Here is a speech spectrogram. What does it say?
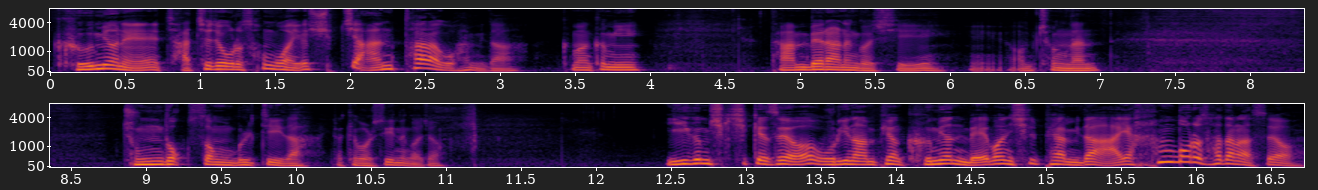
금연에 자체적으로 성공하기가 쉽지 않다라고 합니다. 그만큼 이 담배라는 것이 예, 엄청난 중독성 물질이다. 이렇게 볼 수 있는 거죠. 이금식 씨께서요. 우리 남편 금연 매번 실패합니다. 아예 함부로 사다 놨어요.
